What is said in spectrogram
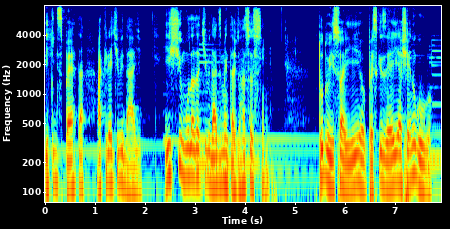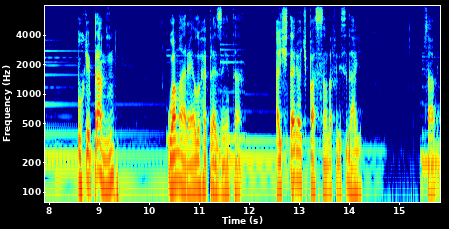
e que desperta a criatividade e estimula as atividades mentais do raciocínio. Tudo isso aí eu pesquisei e achei no Google. Porque para mim, o amarelo representa a estereotipação da felicidade. Sabe?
